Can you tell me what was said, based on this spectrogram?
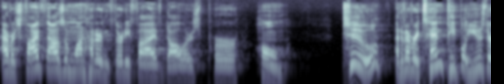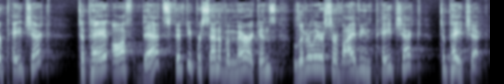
average $5,135 per home. Two out of every 10 people use their paycheck to pay off debts. 50% of Americans literally are surviving paycheck to paycheck.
